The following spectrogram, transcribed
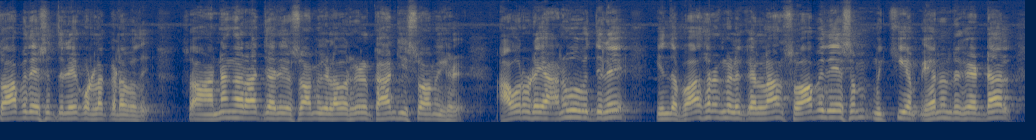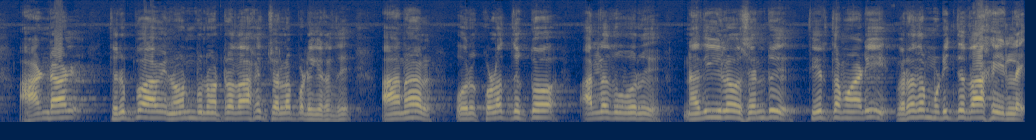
சுவாபதேசத்திலே கொள்ளக்கடவது. ஸோ அன்னங்கராச்சாரிய சுவாமிகள் அவர்கள் காஞ்சி சுவாமிகள். அவருடைய அனுபவத்திலே இந்த பாசுரங்களுக்கெல்லாம் சுவாபதேசம் முக்கியம். ஏனென்று கேட்டால் ஆண்டாள் திருப்பாவை நோன்பு நோற்றதாக சொல்லப்படுகிறது. ஆனால் ஒரு குளத்துக்கோ அல்லது ஒரு நதியிலோ சென்று தீர்த்தமாடி விரதம் முடித்ததாக இல்லை.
